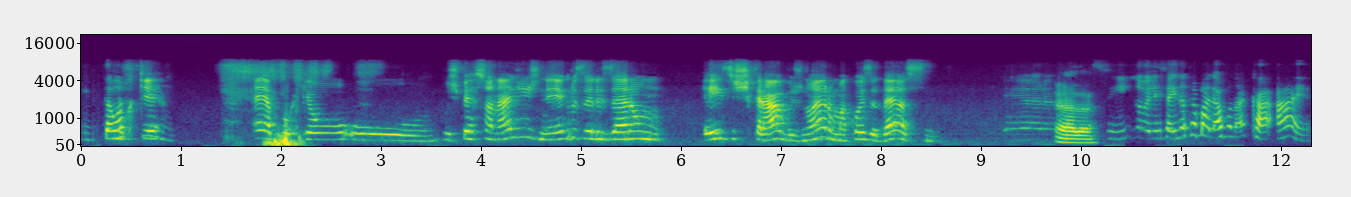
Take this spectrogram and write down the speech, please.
Então, Porque... assim é, porque o, o, os personagens negros, eles eram ex-escravos, não era uma coisa dessa? Era. era. Sim, não, eles ainda trabalhavam na casa. Ah, é.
